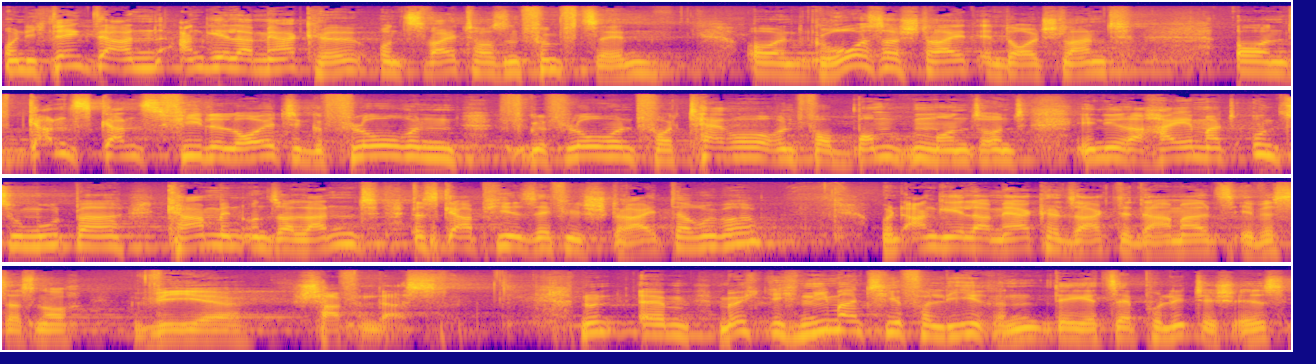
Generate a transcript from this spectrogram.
Und ich denke da an Angela Merkel und 2015 und großer Streit in Deutschland und ganz, ganz viele Leute geflohen, geflohen vor Terror und vor Bomben und, und in ihre Heimat unzumutbar kamen in unser Land. Es gab hier sehr viel Streit darüber. Und Angela Merkel sagte damals, ihr wisst das noch, wir schaffen das. Nun ähm, möchte ich niemand hier verlieren, der jetzt sehr politisch ist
